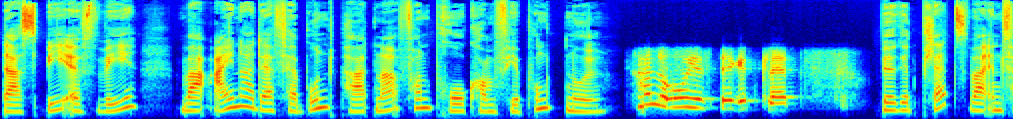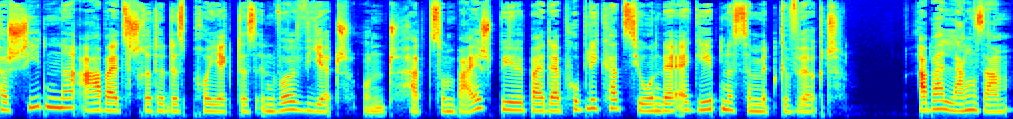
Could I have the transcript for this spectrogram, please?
Das BFW war einer der Verbundpartner von Procom 4.0. Hallo, hier ist Birgit Plätz. Birgit Plätz war in verschiedene Arbeitsschritte des Projektes involviert und hat zum Beispiel bei der Publikation der Ergebnisse mitgewirkt. Aber langsam.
